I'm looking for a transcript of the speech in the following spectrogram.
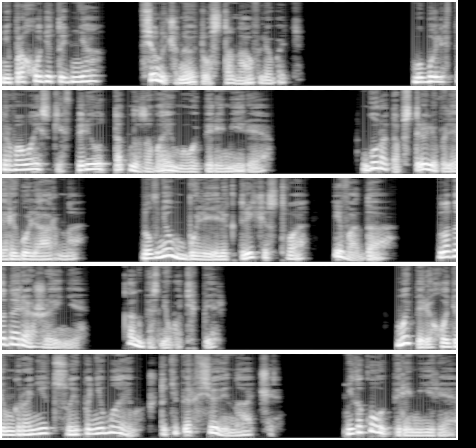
Не проходит и дня, все начинают восстанавливать. Мы были в Первомайске в период так называемого перемирия. Город обстреливали регулярно, но в нем были электричество и вода, благодаря Жене. Как без него теперь? Мы переходим границу и понимаем, что теперь все иначе. Никакого перемирия,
